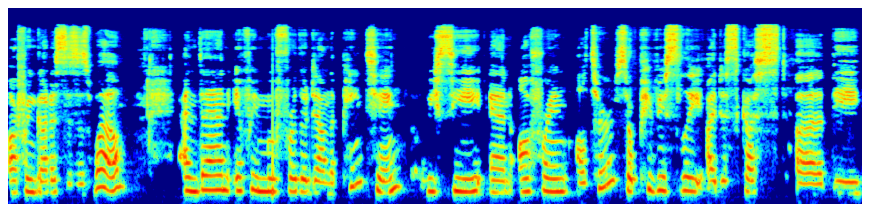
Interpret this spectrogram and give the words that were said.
offering goddesses as well. And then if we move further down the painting, we see an offering altar. So previously I discussed uh, the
